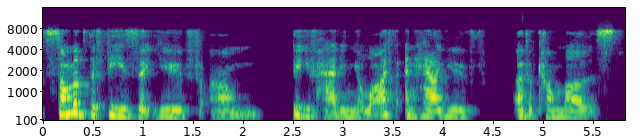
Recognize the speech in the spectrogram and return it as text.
some of the fears that you've um, that you've had in your life and how you've overcome those.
